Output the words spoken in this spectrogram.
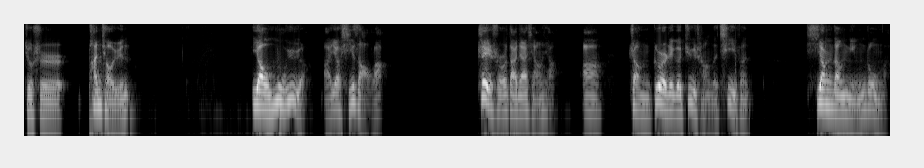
就是潘巧云要沐浴了啊，要洗澡了。这时候大家想想啊，整个这个剧场的气氛相当凝重啊，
